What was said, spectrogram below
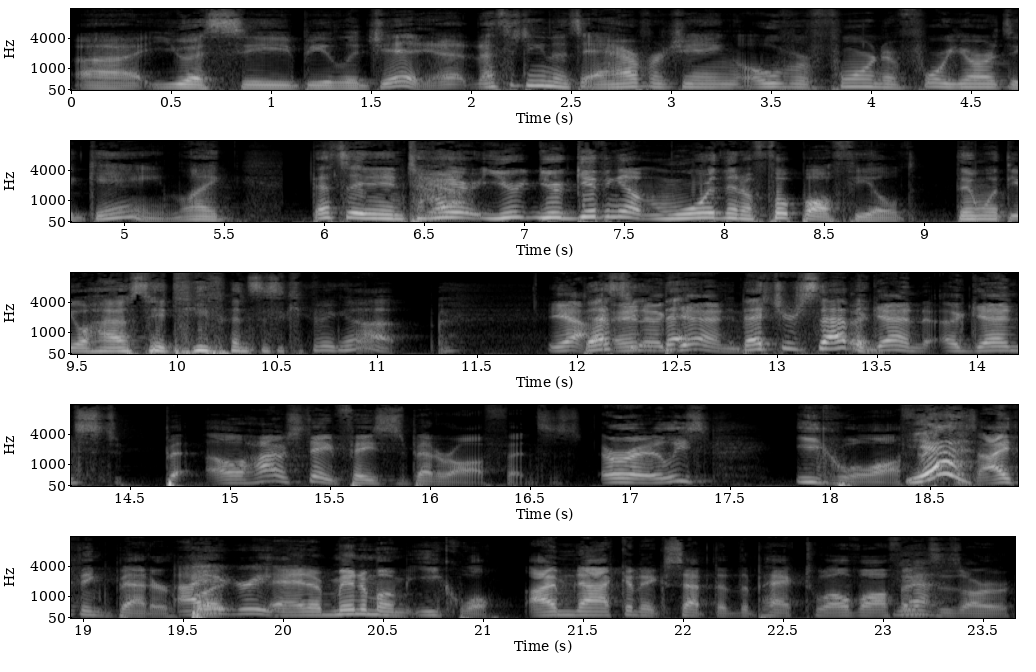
uh, USC be legit. That's a team that's averaging over 404 yards a game. Like that's an entire. You're you're giving up more than a football field than what the Ohio State defense is giving up. Yeah, That's and your- that- again, that's your seven. Again, against Ohio State faces better offenses, or at least equal offenses. Yeah. I think better. I agree. At a minimum, equal. I'm not going to accept that the Pac-12 offenses are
